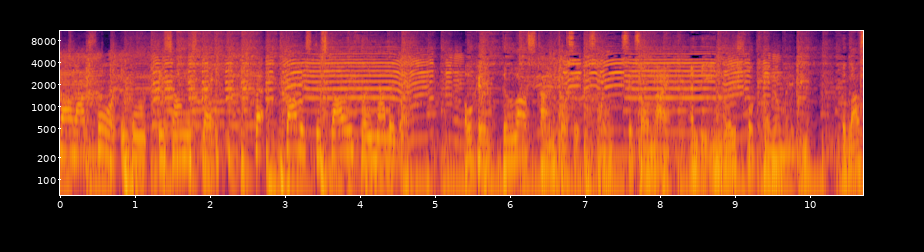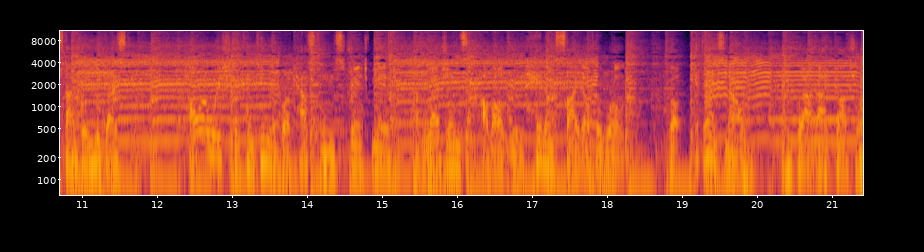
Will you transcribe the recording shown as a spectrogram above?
Fallout 4 is on, is on its way. But that is the story for another day. Okay, the last time for 609 and the English volcano maybe. The last time for you guys too. I wish to continue broadcasting strange myths and legends about the hidden side of the world. Well, it ends now. I'm glad I got your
